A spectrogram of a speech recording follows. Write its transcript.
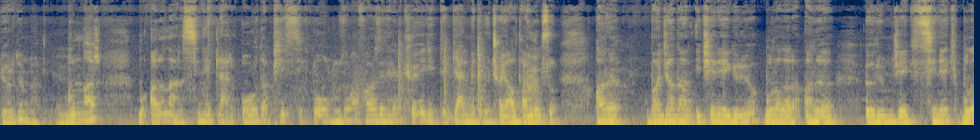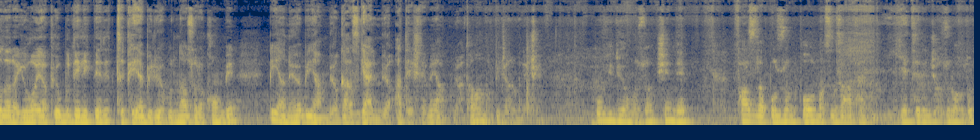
Gördün mü? Bunlar bu arılar, sinekler orada pislikli olduğu zaman farz edelim köye gittin gelmedin 3 ay 6 ay yoksun. Arı bacadan içeriye giriyor. Buralara arı, örümcek, sinek buralara yuva yapıyor. Bu delikleri tıkayabiliyor. Bundan sonra kombin bir yanıyor bir yanmıyor. Gaz gelmiyor. Ateşleme yapmıyor. Tamam mı? Bir canımın içi. Bu videomuzu şimdi fazla uzun olmasın zaten yeterince uzun oldu.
